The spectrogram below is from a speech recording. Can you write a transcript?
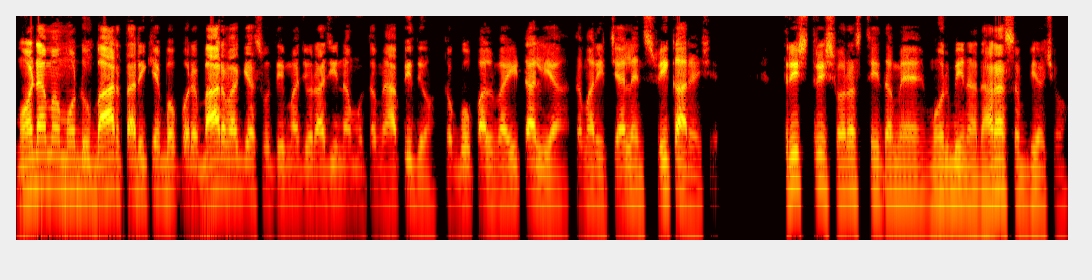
મોડામાં મોડું બાર તારીખે બપોરે બાર વાગ્યા સુધીમાં જો રાજીનામું તમે આપી દો, તો ગોપાલભાઈ ઇટાલિયા તમારી ચેલેન્જ સ્વીકારે છે. ત્રીસ ત્રીસ વર્ષથી તમે મોરબીના ધારાસભ્ય છો.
